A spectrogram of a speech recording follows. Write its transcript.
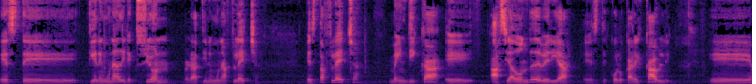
este, tienen una dirección, ¿verdad? Tienen una flecha. Esta flecha me indica hacia dónde debería este, colocar el cable. Eh,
